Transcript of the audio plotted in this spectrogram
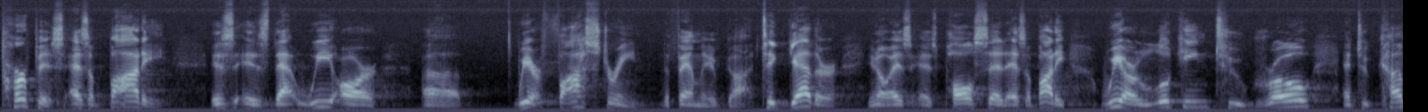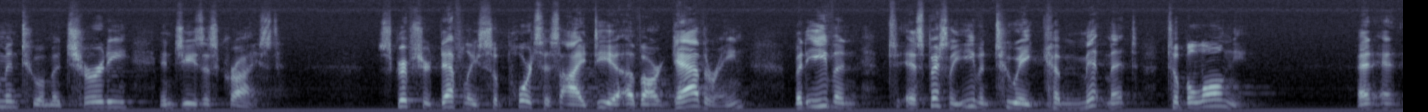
purpose as a body is, is that we are, uh, we are fostering the family of God. Together, you know, as, as Paul said, as a body, we are looking to grow and to come into a maturity in Jesus Christ. Scripture definitely supports this idea of our gathering, but even, to, especially even to a commitment to belonging. And, and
